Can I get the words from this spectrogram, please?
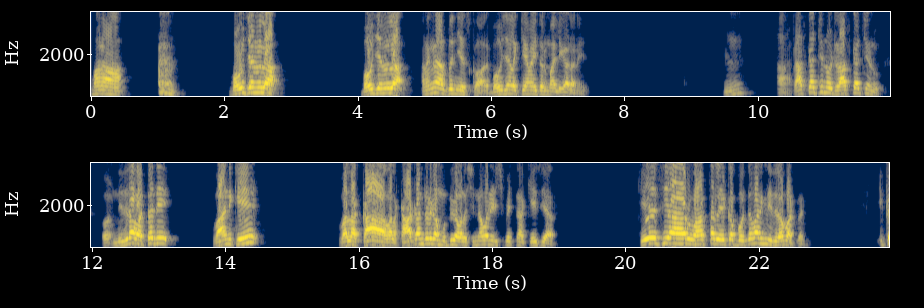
మన బహుజనుల బహుజనుల అనగానే అర్థం చేసుకోవాలి. బహుజనులకు ఏమవుతాడు మల్లిగాడు అనేది? రాసుకొచ్చిండు ఒకటి రాసుకొచ్చిండు. నిద్ర పట్టది. వానికి వాళ్ళ కా వాళ్ళ కాకంటాడుగా ముద్దుగా వాళ్ళ చిన్నవాడిని ఇడిచిపెట్టిన కేసీఆర్. కేసీఆర్ వార్త లేకపోతే వానికి నిద్ర పట్టదు. ఇక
